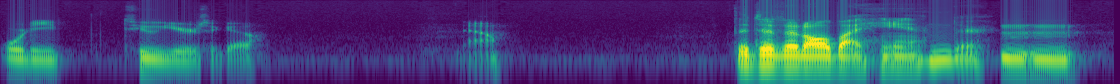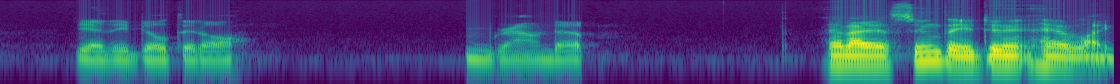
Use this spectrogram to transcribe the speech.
42 years ago. Now. They did it all by hand, or Mm-hmm. Yeah, they built it all from ground up. and I assume they didn't have like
